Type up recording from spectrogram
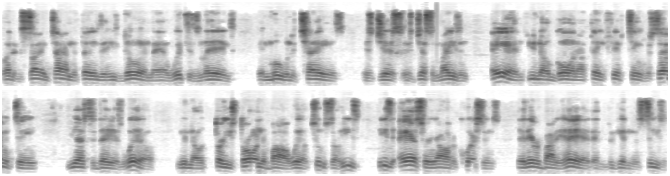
But at the same time, the things that he's doing, man, with his legs and moving the chains is just it's just amazing. And you know, going I think 15 for 17 yesterday as well. You know, he's throwing the ball well too. So he's he's answering all the questions that everybody had at the beginning of the season.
